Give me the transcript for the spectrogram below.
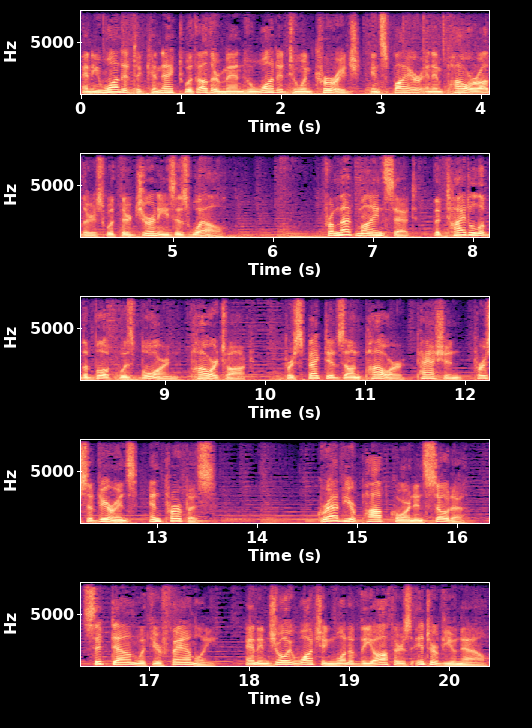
and he wanted to connect with other men who wanted to encourage, inspire and empower others with their journeys as well. From that mindset, the title of the book was born, Power Talk, Perspectives on Power, Passion, Perseverance, and Purpose. Grab your popcorn and soda, sit down with your family, and enjoy watching one of the author's interview now.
